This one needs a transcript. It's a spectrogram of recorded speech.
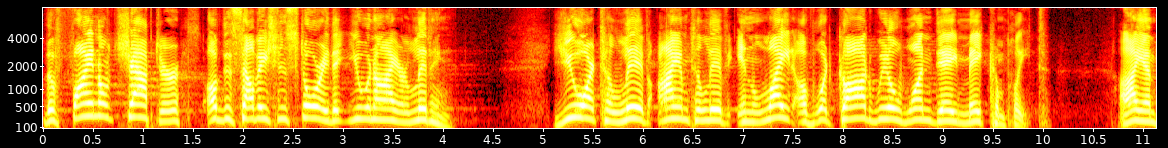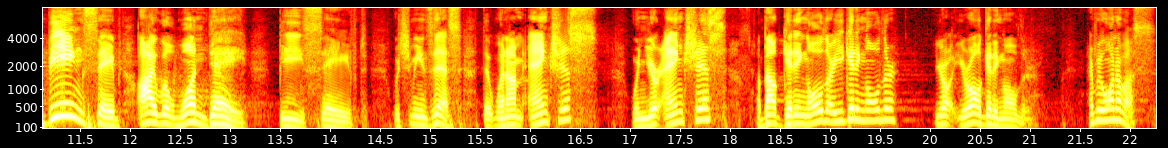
the final chapter of the salvation story that you and I are living. You are to live, I am to live in light of what God will one day make complete. I am being saved, I will one day be saved. Which means this that when I'm anxious, when you're anxious about getting older, are you getting older? You're, you're all getting older. Every one of us.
